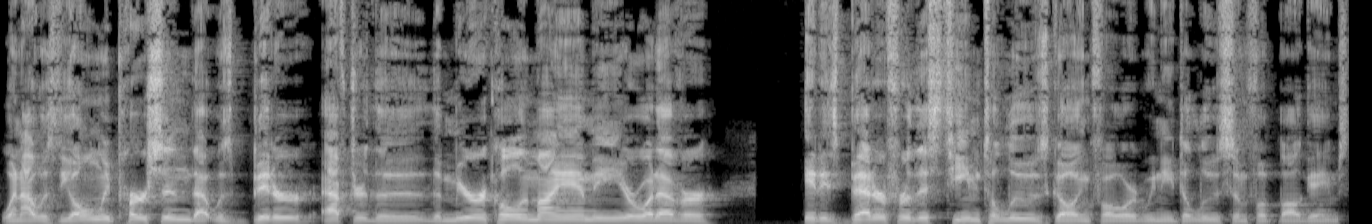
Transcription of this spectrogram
when I was the only person that was bitter after the the miracle in Miami or whatever, it is better for this team to lose going forward. We need to lose some football games.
